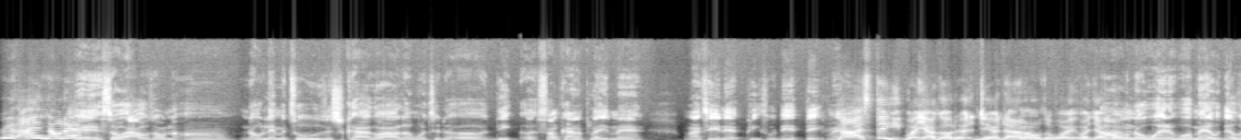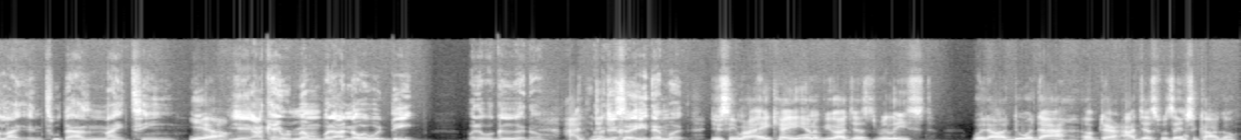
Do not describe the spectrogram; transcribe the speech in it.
Really, I didn't know that. Yeah, so I was on the um No Limit tours in Chicago. All I went to the uh, deep, uh some kind of place, man. When I tell you that pizza was dead thick, man. No, it's deep. Where y'all go to Giordano's or where, where y'all I don't know what it was, man. It was, that was like in 2019. Yeah. Yeah, I can't remember, but I know it was deep, but it was good though. I, I did you just couldn't eat that much. you see my AK interview I just released with uh, Do or Die up there? I just was in Chicago.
